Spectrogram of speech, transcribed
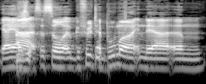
Ja, ja, also, es ist so gefühlt der Boomer in der. Ähm,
